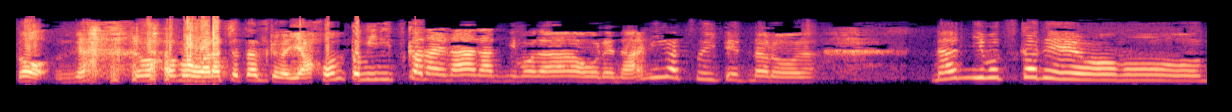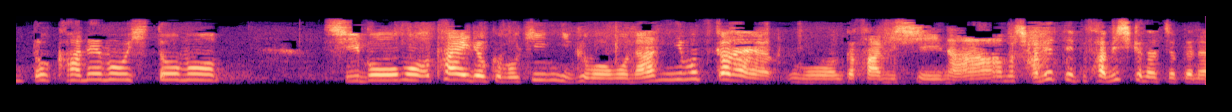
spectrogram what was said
そう。もう笑っちゃったんですけど、いや、ほんと身につかないな、何にもな。俺何がついてんだろうな。何にもつかねえよ、もう、ほんと、金も人も、脂肪も体力も筋肉ももう何にもつかない。もうなんか寂しいなもう喋ってて寂しくなっちゃったな。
